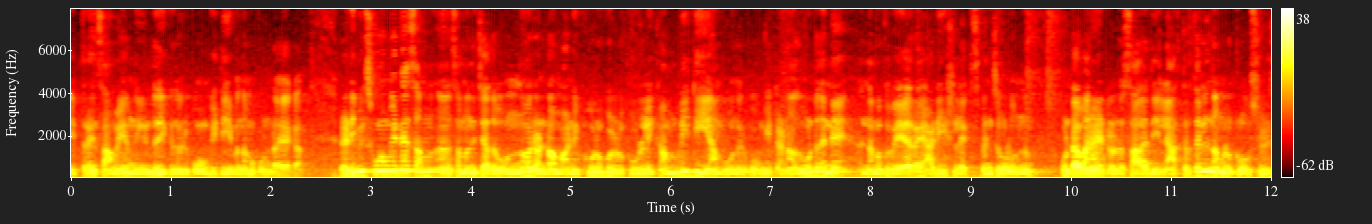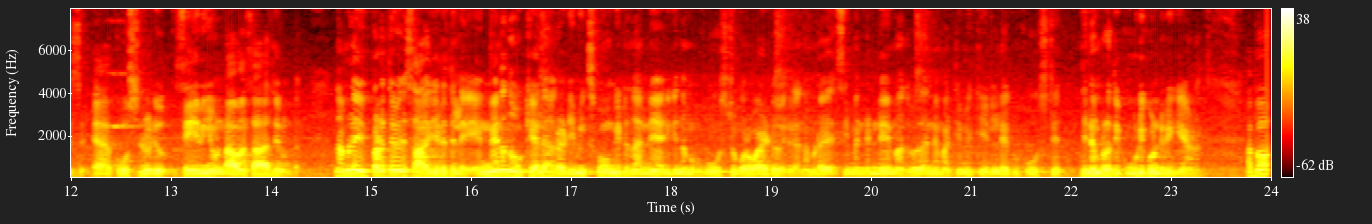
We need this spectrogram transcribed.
ഇത്രയും സമയം നീണ്ടു നിൽക്കുന്ന ഒരു കോൺക്രീറ്റ് ചെയ്യുമ്പോൾ നമുക്ക് ഉണ്ടായേക്കാം. റെഡിമിക്സ് സം- സംബന്ധിച്ച് അത് ഒന്നോ രണ്ടോ മണിക്കൂറുകൾക്കുള്ളിൽ കംപ്ലീറ്റ് ചെയ്യാൻ പോകുന്ന ഒരു കോൺക്രീറ്റാണ് അതുകൊണ്ട് തന്നെ നമുക്ക് വേറെ അഡീഷണൽ എക്സ്പെൻസുകളൊന്നും ഉണ്ടാവാനായിട്ടുള്ള സാധ്യതയില്ല. അത്തരത്തിൽ നമ്മൾ കോസ്റ്റ് കോസ്റ്റിലൊരു സേവിങ് ഉണ്ടാവാൻ സാധ്യതയുണ്ട്. നമ്മൾ ഇപ്പോഴത്തെ ഒരു സാഹചര്യത്തിൽ എങ്ങനെ നോക്കിയാലും റെഡിമിക്സ് കോൺക്രീറ്റ് തന്നെയായിരിക്കും നമുക്ക് കോസ്റ്റ് കുറവായിട്ട് വരിക. നമ്മുടെ സിമെന്റിന്റെയും അതുപോലെ തന്നെ മറ്റ് മെറ്റീരിയലിന്റെയൊക്കെ കോസ്റ്റ് ദിനം പ്രതി കൂടിക്കൊണ്ടിരിക്കുകയാണ്. അപ്പോൾ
